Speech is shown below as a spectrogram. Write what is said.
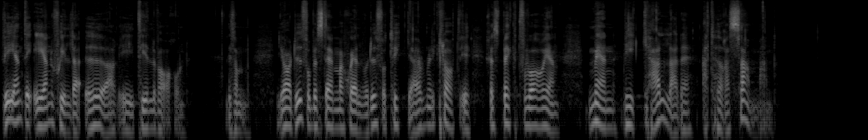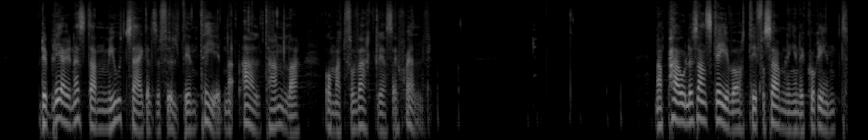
Vi är inte enskilda öar i tillvaron. Liksom, ja, du får bestämma själv och du får tycka. Det är klart, vi respekt för var och en. Men vi är kallade att höra samman. Det blir ju nästan motsägelsefullt i en tid när allt handlar om att förverkliga sig själv. När Paulus han skriver till församlingen i Korint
